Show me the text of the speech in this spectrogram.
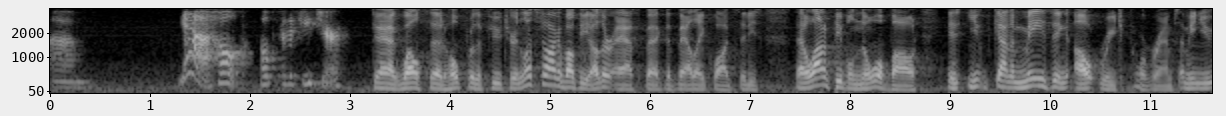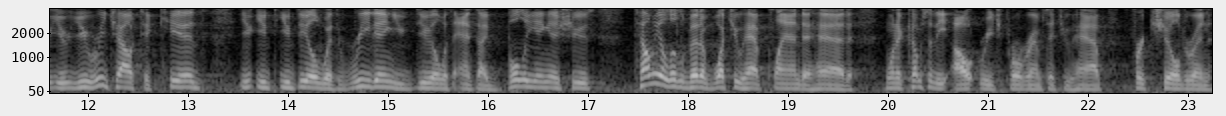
um, yeah, hope hope for the future. Yeah, well said. Hope for the future. And let's talk about the other aspect of Ballet Quad Cities that a lot of people know about. You've got amazing outreach programs. I mean, you, you, you reach out to kids, you, you, you deal with reading, you deal with anti bullying issues. Tell me a little bit of what you have planned ahead when it comes to the outreach programs that you have for children,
